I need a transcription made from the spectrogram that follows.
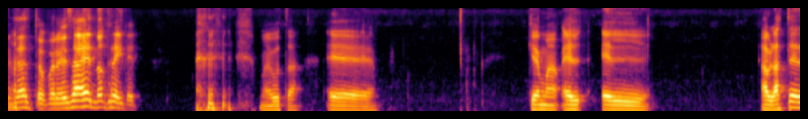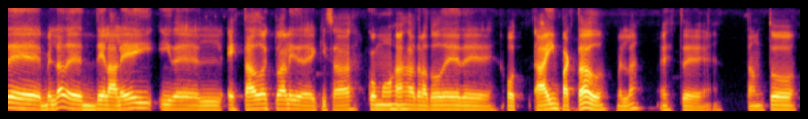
Exacto, pero esa es not rated. Me gusta. Eh, ¿Qué más? El, el, Hablaste de, ¿verdad? De, la ley y del estado actual y de quizás cómo Jaja trató de, de o ha impactado, ¿verdad? Este, tanto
